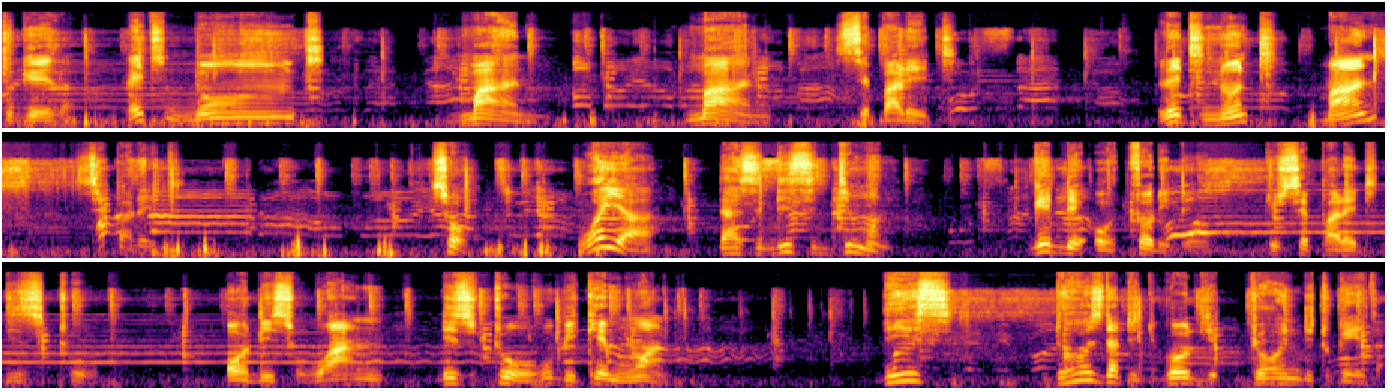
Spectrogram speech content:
together, let not man, man separate. Let not man separate. So, where does this demon get the authority to separate these two or this one these two who became one. These those that god joined together.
